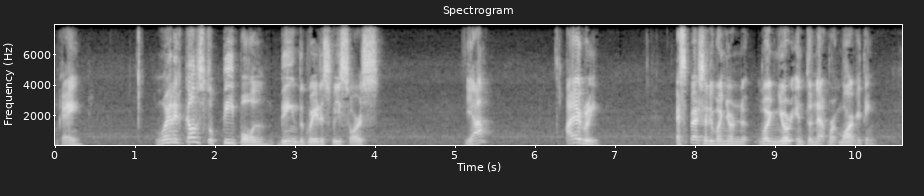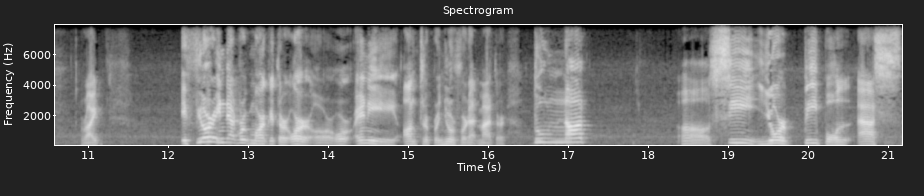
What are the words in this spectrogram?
Okay? When it comes to people being the greatest resource, yeah, I agree. Especially when you're when you're into network marketing, right? If you're a network marketer or, or, or any entrepreneur for that matter, do not uh, see your people as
